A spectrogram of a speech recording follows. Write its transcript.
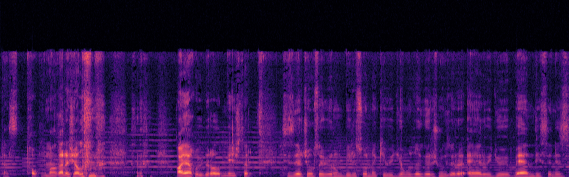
biraz topluma karışalım. Ayak uyduralım gençler. Sizleri çok seviyorum. Bir sonraki videomuzda görüşmek üzere. Eğer videoyu beğendiyseniz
